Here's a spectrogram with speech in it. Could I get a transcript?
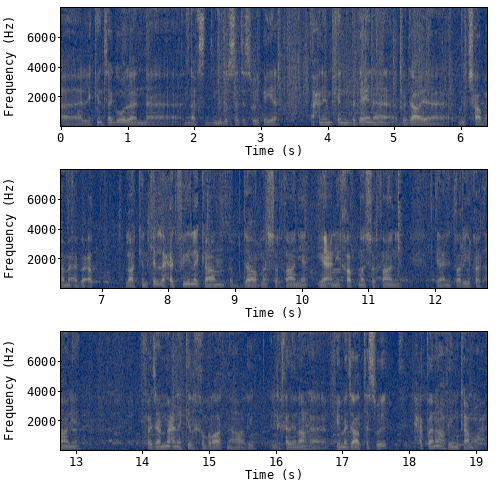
آه اللي كنت اقوله أن نقصد مدرسة تسويقية. إحنا يمكن بدينا بداية متشابهة مع بعض. لكن كل أحد فينا كان بدار نشر ثانية يعني خط نشر ثاني يعني طريقة ثانية. فجمعنا كل خبراتنا هذه اللي خذيناها في مجال التسويق حطيناها في مكان واحد.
